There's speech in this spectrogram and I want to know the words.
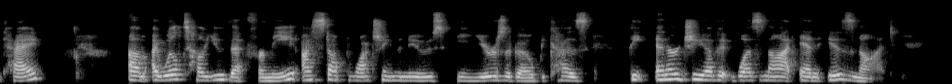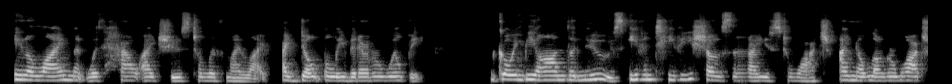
okay? Um, i will tell you that for me i stopped watching the news years ago because the energy of it was not and is not in alignment with how I choose to live my life. I don't believe it ever will be. Going beyond the news, even TV shows that I used to watch, I no longer watch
